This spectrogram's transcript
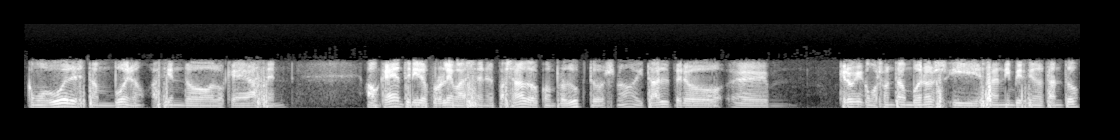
como Google es tan bueno haciendo lo que hacen aunque hayan tenido problemas en el pasado con productos ¿no? y tal, pero eh, creo que como son tan buenos y están invirtiendo tanto,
